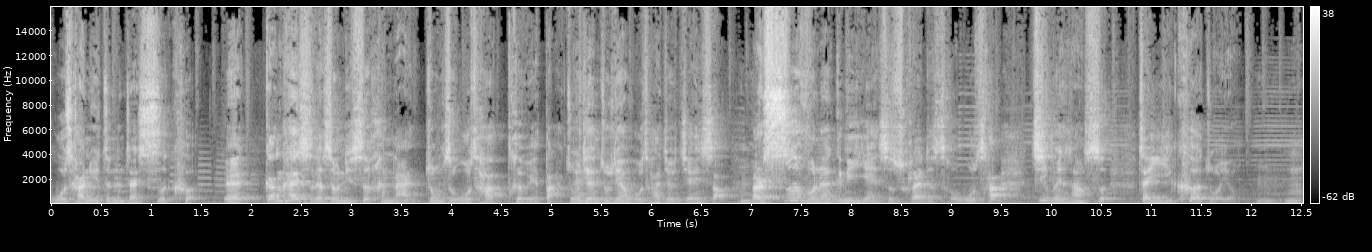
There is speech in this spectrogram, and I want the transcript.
误差率只能在四克。呃，刚开始的时候你是很难，总是误差特别大，逐渐逐渐误差就减少。而师傅呢，给你演示出来的时候，误差基本上是在一克左右。嗯。嗯，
